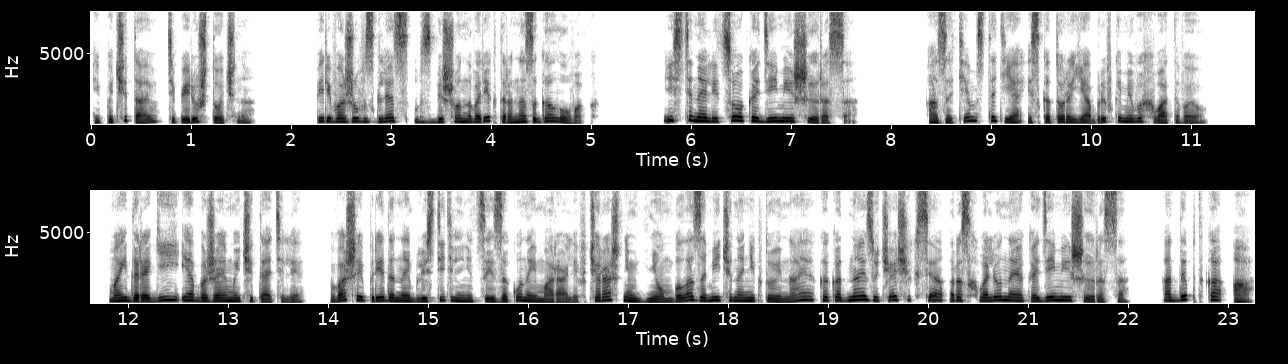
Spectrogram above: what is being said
И почитаю, теперь уж точно. Перевожу взгляд с взбешенного ректора на заголовок. Истинное лицо Академии Широса. А затем статья, из которой я обрывками выхватываю. Мои дорогие и обожаемые читатели, вашей преданной блюстительницей закона и морали вчерашним днем была замечена никто иная, как одна из учащихся расхваленной Академии Широса, адептка А,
